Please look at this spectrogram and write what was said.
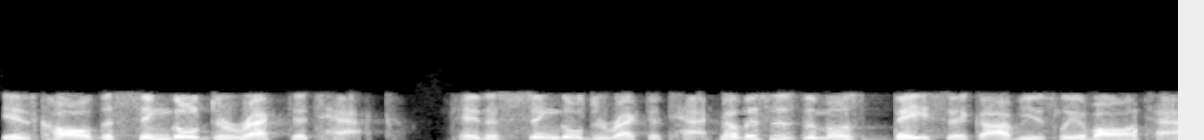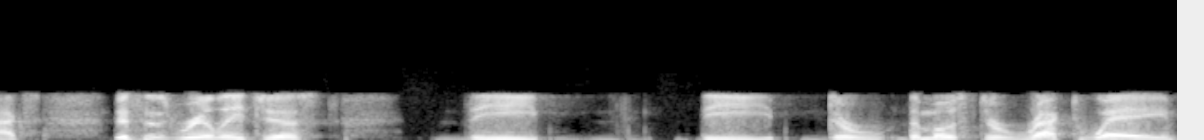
is called the single direct attack. Okay, the single direct attack. Now this is the most basic, obviously, of all attacks. This is really just the the the most direct way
